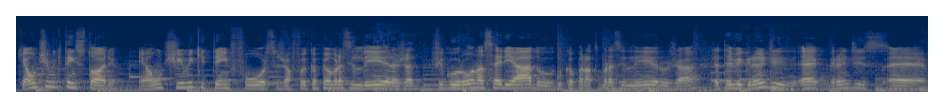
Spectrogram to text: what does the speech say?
que é um time que tem história, é um time que tem força, já foi campeão brasileira, já figurou na Série A do, do Campeonato Brasileiro, já, já teve grande, é, grandes, é,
